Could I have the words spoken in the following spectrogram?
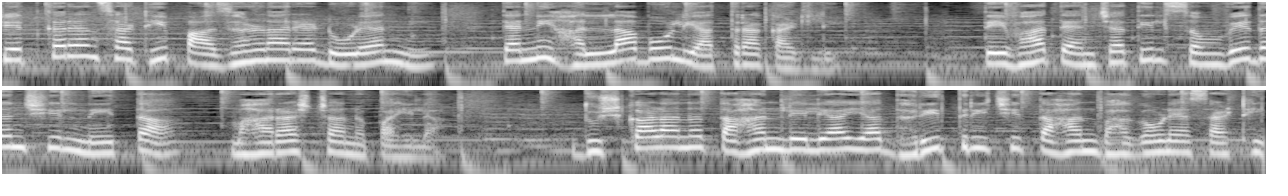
शेतकऱ्यांसाठी पाझरणाऱ्या डोळ्यांनी त्यांनी हल्लाबोल यात्रा काढली. तेव्हा त्यांच्यातील संवेदनशील नेता महाराष्ट्रानं पाहिला. दुष्काळानं तहानलेल्या या धरित्रीची तहान भागवण्यासाठी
